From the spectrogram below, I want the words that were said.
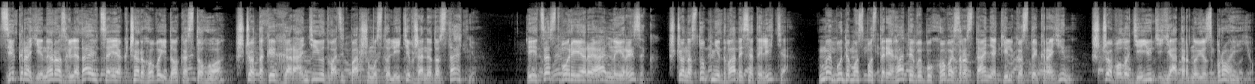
ці країни розглядають це як черговий доказ того, що таких гарантій у 21 столітті вже недостатньо. І це створює реальний ризик, що наступні два десятиліття ми будемо спостерігати вибухове зростання кількості країн, що володіють ядерною зброєю.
